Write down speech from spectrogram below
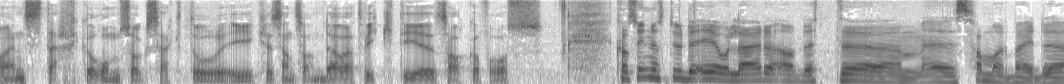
og en sterkere omsorgssektor i Kristiansand. Det har vært viktige saker for oss. Hva synes du det er å lære av dette eh, samarbeidet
